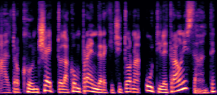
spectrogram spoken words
altro concetto da comprendere che ci torna utile tra un istante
